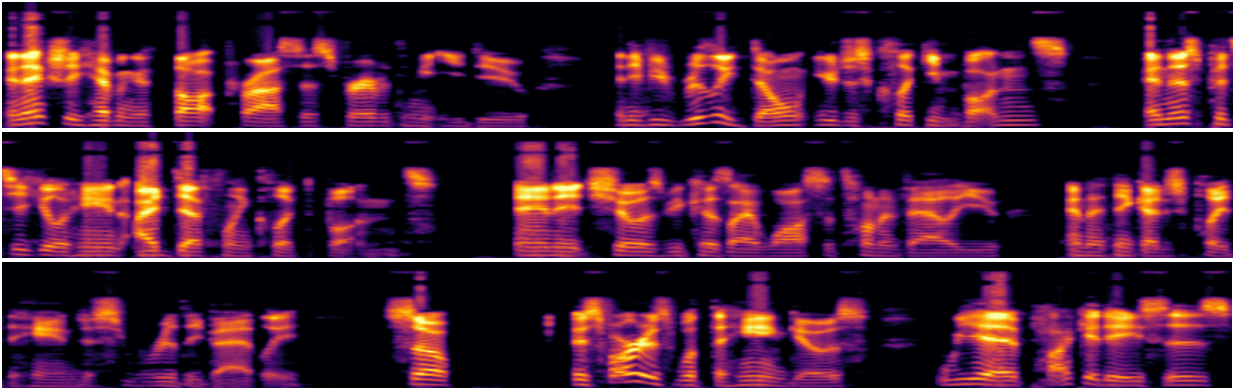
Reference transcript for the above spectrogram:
and actually having a thought process for everything that you do. And if you really don't, you're just clicking buttons. In this particular hand, I definitely clicked buttons. And it shows because I lost a ton of value, and I think I just played the hand just really badly. So, as far as what the hand goes, we had pocket aces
